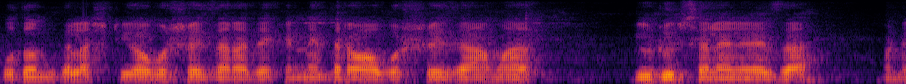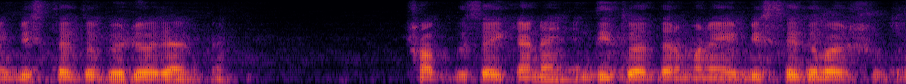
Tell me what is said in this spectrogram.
প্রথম ক্লাসটি অবশ্যই যারা দেখেননি তারা অবশ্যই যা আমার ইউটিউব চ্যানেলে যা মানে বিস্তারিত ভিডিও দেখবেন। সব কিছু এখানে দ্বিতীয় মানে বিস্তারিতভাবে সূত্র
